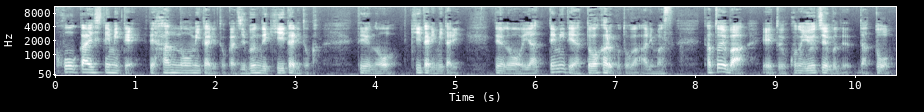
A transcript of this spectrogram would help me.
公開してみて、で、反応を見たりとか、自分で聞いたりとか、っていうのを、聞いたり見たり、っていうのをやってみてやっとわかることがあります。例えば、えっ、ー、と、この YouTube でだと、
